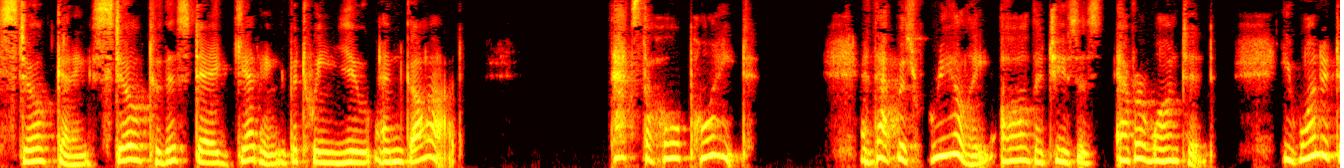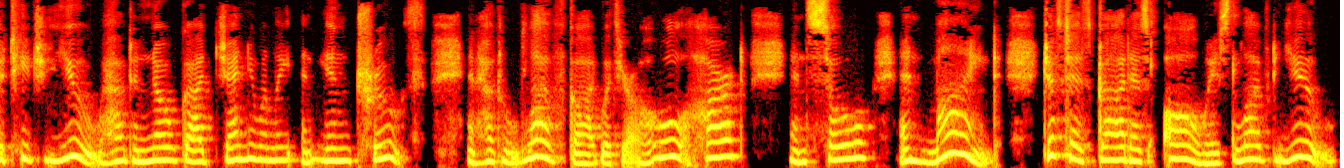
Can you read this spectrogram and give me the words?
still getting, still to this day getting between you and God. That's the whole point. And that was really all that Jesus ever wanted. He wanted to teach you how to know God genuinely and in truth and how to love God with your whole heart and soul and mind, just as God has always loved you.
